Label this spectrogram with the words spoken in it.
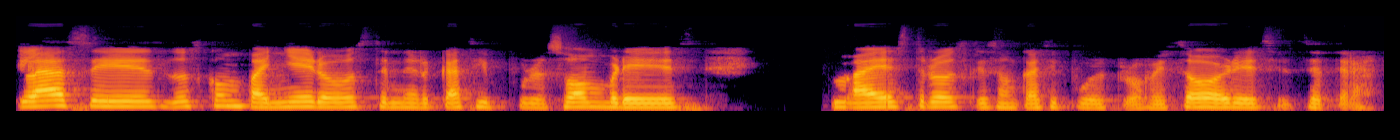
clases, los compañeros, tener casi puros hombres, maestros que son casi puros profesores, etcétera.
